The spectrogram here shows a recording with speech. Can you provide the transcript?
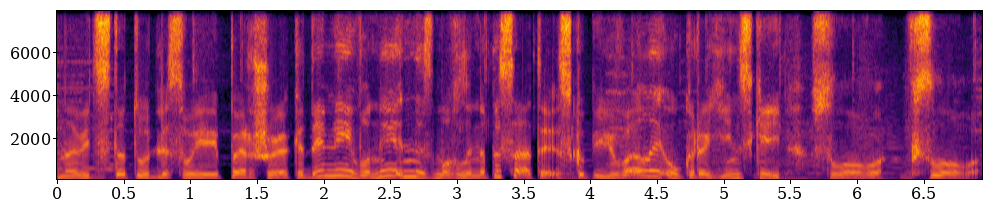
Навіть статут для своєї першої академії вони не змогли написати, скопіювали український слово в слово.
